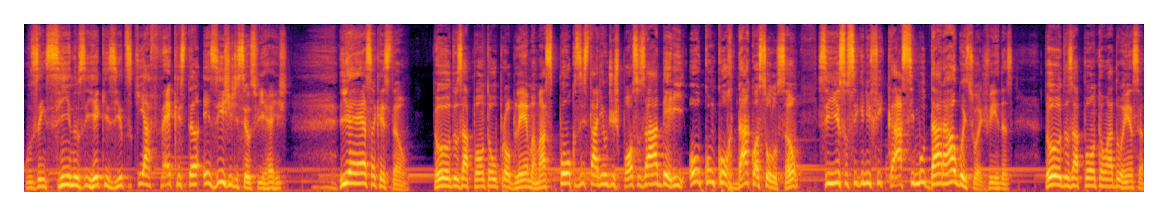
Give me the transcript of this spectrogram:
os ensinos e requisitos que a fé cristã exige de seus fiéis? E é essa a questão. Todos apontam o problema, mas poucos estariam dispostos a aderir ou concordar com a solução se isso significasse mudar algo em suas vidas. Todos apontam a doença,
